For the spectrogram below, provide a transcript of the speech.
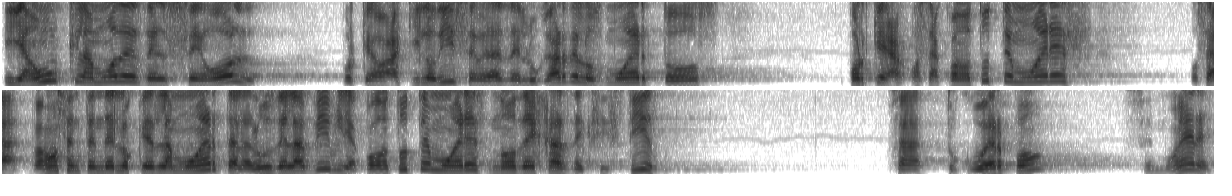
Y aún clamó desde el Seol, porque aquí lo dice, ¿verdad? Desde el lugar de los muertos. Porque, o sea, cuando tú te mueres, o sea, vamos a entender lo que es la muerte a la luz de la Biblia. Cuando tú te mueres, no dejas de existir. O sea, tu cuerpo se muere,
